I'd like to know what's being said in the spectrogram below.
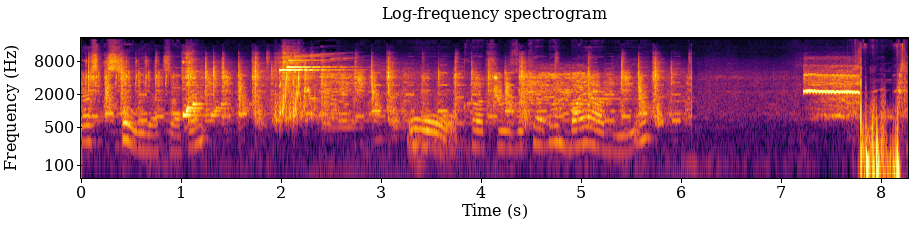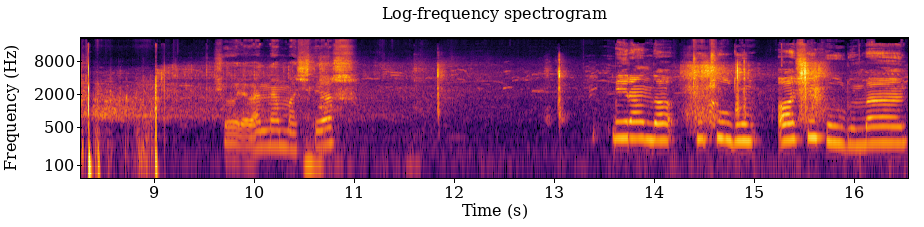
biraz kısa olacak zaten. Oo, karşımızdaki adam bayağı büyüyor. Şöyle benden başlıyor. Bir anda tutuldum, aşık oldum ben.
